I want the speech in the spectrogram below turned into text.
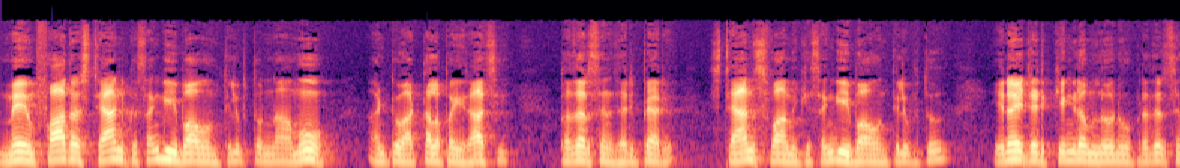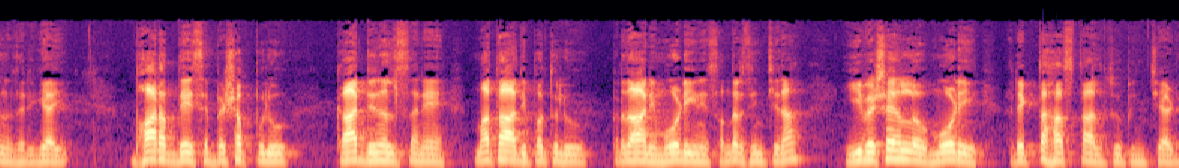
మేం ఫాదర్ స్టాన్కు సంఘీభావం తెలుపుతున్నాము అంటూ అట్టలపై రాసి ప్రదర్శన జరిపారు. స్టాన్ స్వామికి సంఘీభావం తెలుపుతూ యునైటెడ్ కింగ్డంలోనూ ప్రదర్శనలు జరిగాయి. భారతదేశ బిషప్పులు కార్డినల్స్ అనే మతాధిపతులు ప్రధాని మోడీని సందర్శించిన ఈ విషయంలో మోడీ రిక్తహస్తాలు చూపించాడు.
